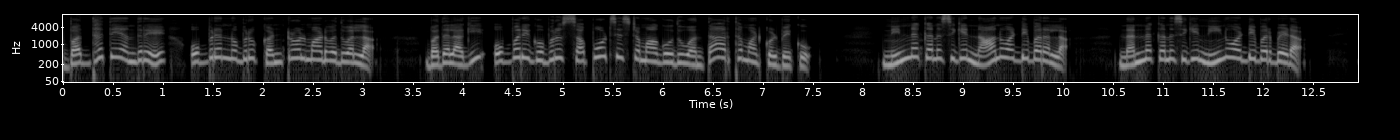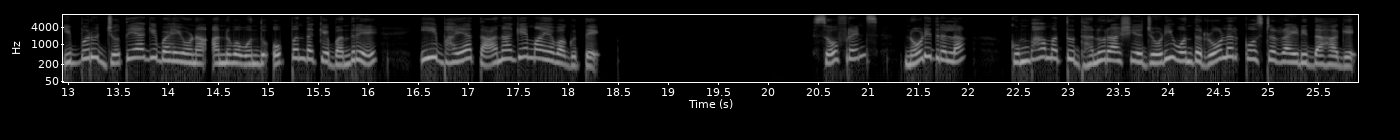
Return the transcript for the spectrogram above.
ಬದ್ಧತೆ ಅಂದ್ರೆ ಒಬ್ರನ್ನೊಬ್ರು ಕಂಟ್ರೋಲ್ ಮಾಡುವುದು ಅಲ್ಲ. ಬದಲಾಗಿ ಒಬ್ಬರಿಗೊಬ್ಬರು ಸಪೋರ್ಟ್ ಸಿಸ್ಟಮ್ ಆಗೋದು ಅಂತ ಅರ್ಥ ಮಾಡ್ಕೊಳ್ಬೇಕು. ನಿನ್ನ ಕನಸಿಗೆ ನಾನು ಅಡ್ಡಿ ಬರಲ್ಲ. ನನ್ನ ಕನಸಿಗೆ ನೀನು ಅಡ್ಡಿ ಬರಬೇಡ. ಇಬ್ಬರು ಜೊತೆಯಾಗಿ ಬೆಳೆಯೋಣ ಅನ್ನುವ ಒಂದು ಒಪ್ಪಂದಕ್ಕೆ ಬಂದ್ರೆ ಈ ಭಯ ತಾನಾಗೇ ಮಾಯವಾಗುತ್ತೆ. ಸೋ ಫ್ರೆಂಡ್ಸ್ ನೋಡಿದ್ರಲ್ಲ? ಕುಂಭ ಮತ್ತು ಧನುರಾಶಿಯ ಜೋಡಿ ಒಂದು ರೋಲರ್ ಕೋಸ್ಟರ್ ರೈಡ್ ಇದ್ದ ಹಾಗೆ.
